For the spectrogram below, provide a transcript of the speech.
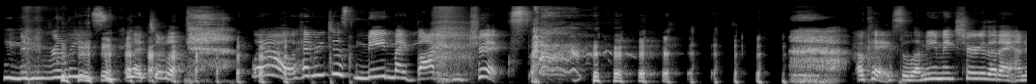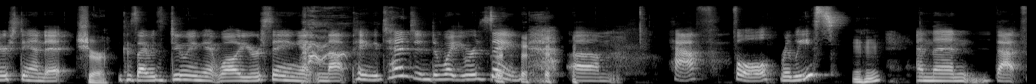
and release. and clutch. I'm like, wow, Henry just made my body do tricks. Okay, so let me make sure that I understand it sure. because I was doing it while you were saying it and not paying attention to what you were saying. Um, half full release, hmm and then that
